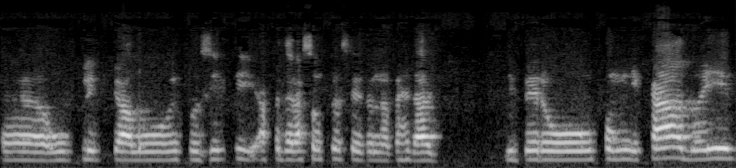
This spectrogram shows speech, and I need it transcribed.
É, o Felipe Diallo, inclusive, a Federação Francesa, na verdade, liberou um comunicado aí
